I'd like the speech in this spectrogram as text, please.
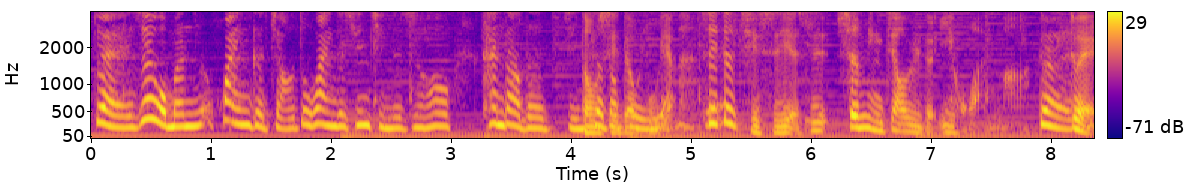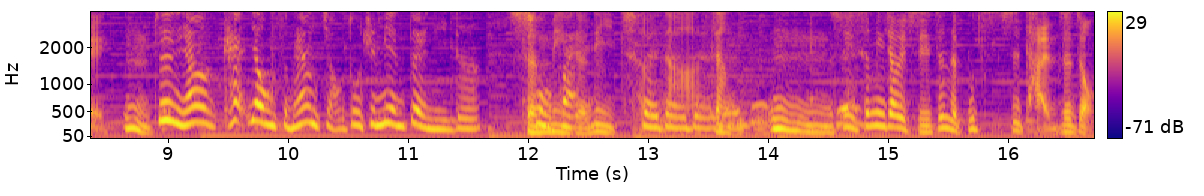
对，所以，我们换一个角度，换一个心情的时候，看到的景色都不一样。所以，这其实也是生命教育的一环嘛。对对，嗯，就是你要看用什么样的角度去面对你的生命的历程，对对对，这样子，嗯嗯嗯。所以，生命教育其实真的不只是谈这种，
